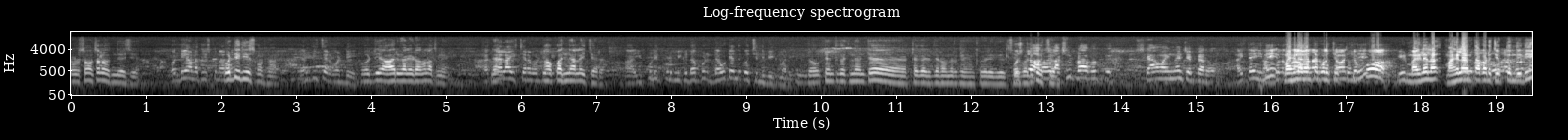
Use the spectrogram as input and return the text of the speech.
రెండు సంవత్సరాలు అవుతుంది వేసి. వడ్డీ తీసుకున్నారు? వడ్డీ తీసుకుంటున్నా. ఎంత ఇచ్చారు వడ్డీ? వడ్డీ ఆరు వేల ఏడు వందలు అతనే ప్రతి నెల ఇచ్చారా వడ్డీ? పది నెలలు ఇచ్చారు. ఇప్పుడు ఇప్పుడు మీకు డబ్బులు డౌట్ ఎందుకు వచ్చింది మీకు మరి? డౌట్ ఎంతకు వచ్చిందంటే ఇద్దరు వందలకి ఎంక్వైరీ లక్షలు స్కామ్ అయిందని చెప్పారు. అయితే ఇది మహిళలంతా కూడా చెప్తుంది. ఈ మహిళల మహిళ అంతా కూడా చెప్తుంది ఇది.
